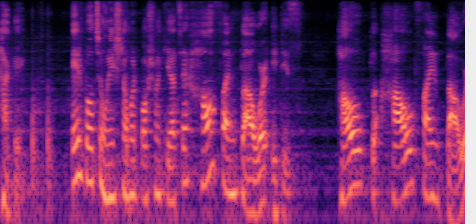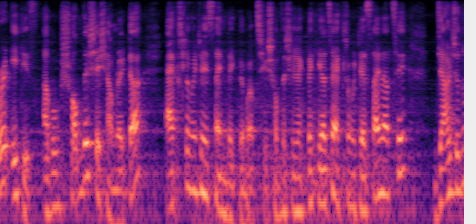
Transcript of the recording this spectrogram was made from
থাকে। এরপর হচ্ছে উনিশ নম্বর প্রশ্ন কি আছে? How fine flower it is how how fine flower it is এবং শব্দের শেষে আমরা একটা অ্যাক্সলোমিটারি সাইন দেখতে পাচ্ছি। শব্দের শেষে একটা কি আছে? এক্সক্লামেটরি সাইন আছে। যার জন্য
